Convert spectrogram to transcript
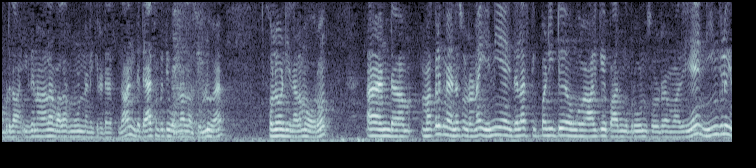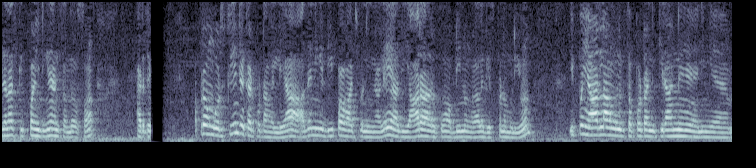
அப்படி தான் இதனால் வளரணும்னு நினைக்கிற டேஸ் தான். இந்த டேஸை பற்றி ஒரு நாள் நான் சொல்லுவேன். சொல்ல வேண்டிய நிலமை வரும். அண்ட் um, மக்களுக்கு நான் என்ன சொல்கிறேன்னா என்னைய இதெல்லாம் ஸ்கிப் பண்ணிவிட்டு உங்கள் வாழ்க்கையை பாருங்கள் ப்ரோன்னு சொல்கிற மாதிரியே நீங்களும் இதெல்லாம் ஸ்கிப் பண்ணிட்டீங்கன்னா எனக்கு சந்தோஷம். அடுத்து அப்புறம் அவங்க ஒரு ஸ்க்ரீன் ரெக்கார்ட் போட்டாங்க இல்லையா? அதை நீங்கள் டீப்பாக வாட்ச் பண்ணிங்கனாலே அது யாராக இருக்கும் அப்படின்னு உங்களால் கெஸ் பண்ண முடியும். இப்போ யாரெல்லாம் அவங்களுக்கு சப்போர்ட்டாக நிற்கிறான்னு நீங்கள்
